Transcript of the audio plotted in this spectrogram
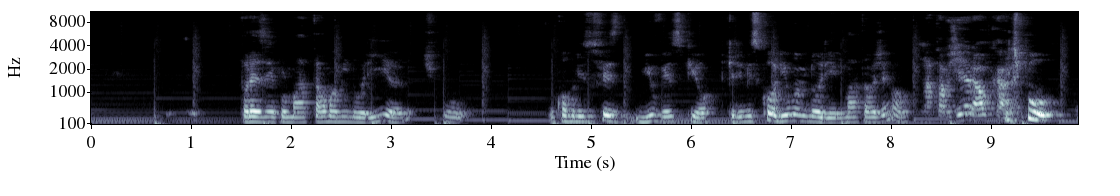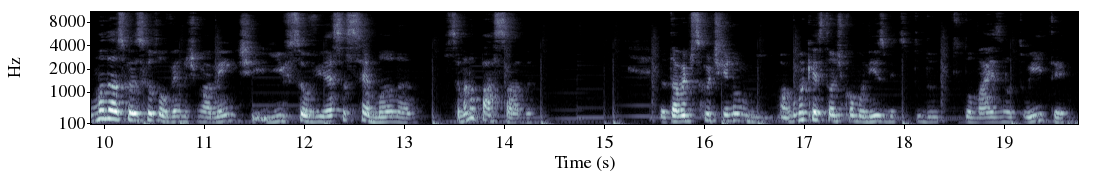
por exemplo, matar uma minoria, tipo, o comunismo fez mil vezes pior. Porque ele não escolhia uma minoria, ele matava geral. Matava geral, cara. E, tipo, uma das coisas que eu tô vendo ultimamente, e isso eu vi essa semana, semana passada, eu tava discutindo alguma questão de comunismo e tudo, tudo mais no Twitter,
